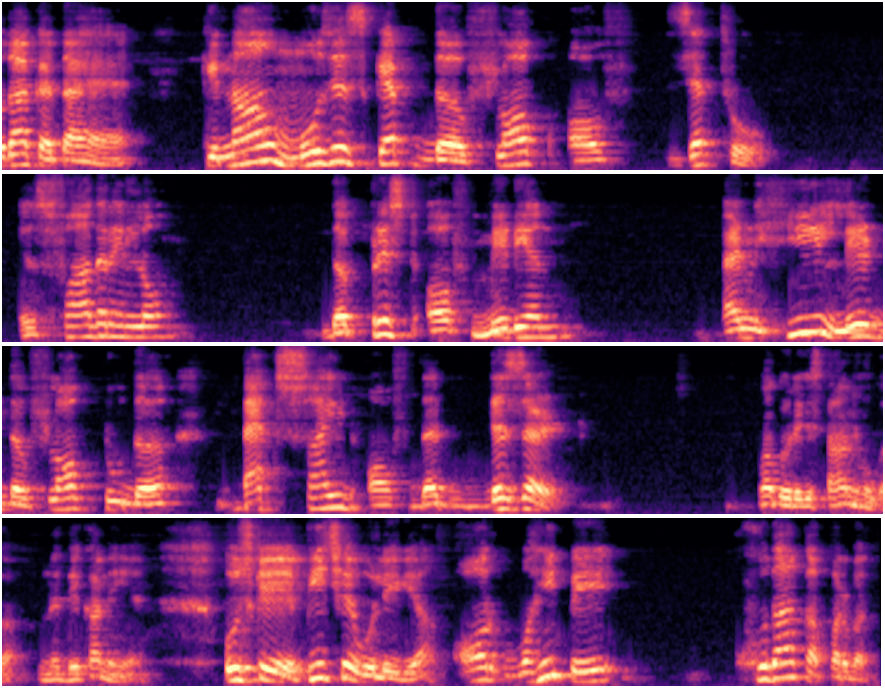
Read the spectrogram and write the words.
खुदा कहता है कि now Moses kept the flock of Jethro is father in law the priest of Midian and he led the flock to the backside of the desert. वहाँ कोई रेगिस्तान होगा, उन्हें देखा नहीं है। उसके पीछे वो ले गया और वहीं पे खुदा का पर्वत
